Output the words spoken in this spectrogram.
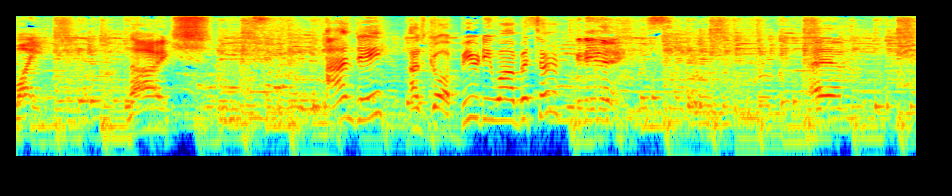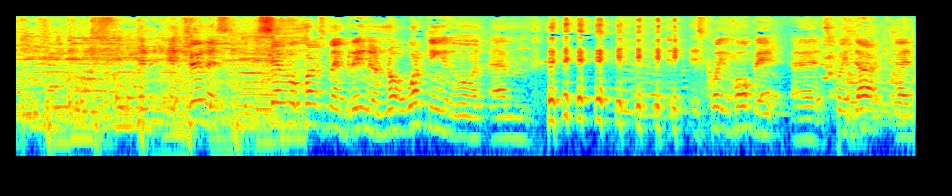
Wine. Nice. Andy has got a beardy one bitter. Good evening. Um, in, in fairness, several parts of my brain are not working at the moment. Um, it, it's quite hoppy, uh, it's quite dark, and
